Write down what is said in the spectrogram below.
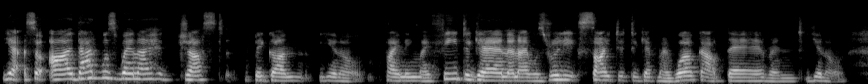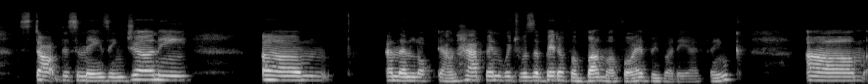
Yeah, so I that was when I had just begun, you know, finding my feet again, and I was really excited to get my work out there and you know start this amazing journey. Um, and then lockdown happened, which was a bit of a bummer for everybody, I think. Um,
